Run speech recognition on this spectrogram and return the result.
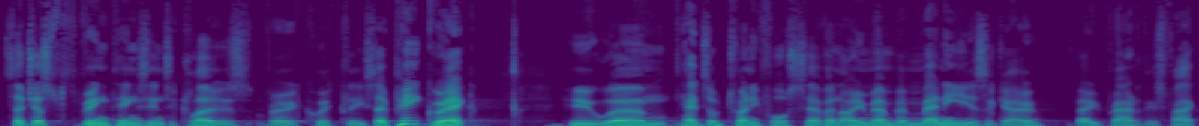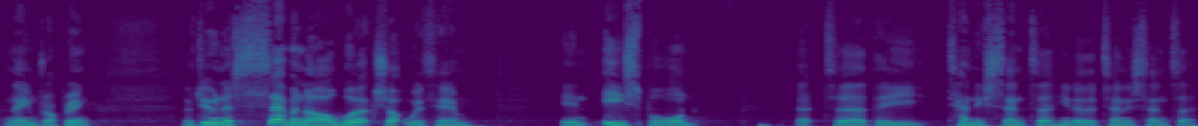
So, just to bring things into close very quickly. So, Pete Greig, who um, heads up 24 7, I remember many years ago, very proud of this fact, name dropping, of doing a seminar workshop with him in Eastbourne at uh, the tennis centre, you know, the tennis centre,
